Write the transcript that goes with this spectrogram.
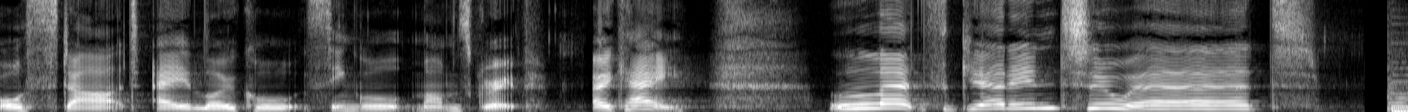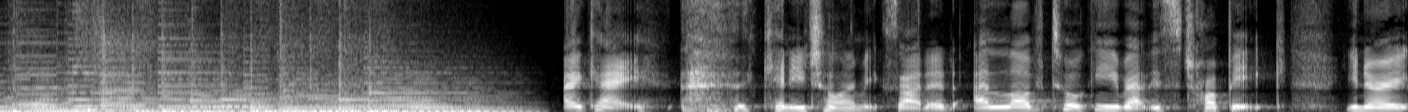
or start a local single mums group. Okay, let's get into it. Okay, can you tell I'm excited? I love talking about this topic. You know,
